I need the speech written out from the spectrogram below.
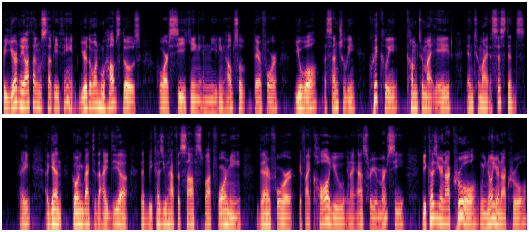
But you're Ghiyath al You're the one who helps those who are seeking and needing help. So therefore, you will essentially quickly come to my aid and to my assistance. Right? Again, going back to the idea that because you have a soft spot for me, therefore, if I call you and I ask for your mercy, because you're not cruel, we know you're not cruel,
